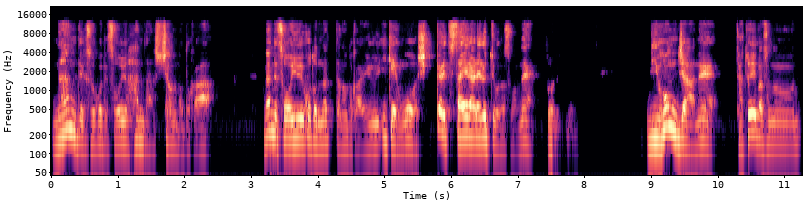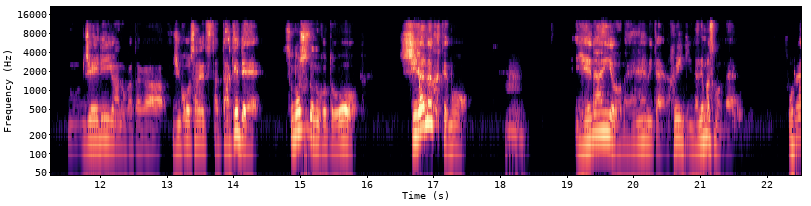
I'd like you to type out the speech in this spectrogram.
なんでそこでそういう判断しちゃうのとか、なんでそういうことになったのとかいう意見をしっかり伝えられるっていうことですもんね。そうですね。日本じゃね、例えばその J リーガーの方が受講されてただけで、その人のことを知らなくてもうん。言えないよねみたいな雰囲気になりますもんね。それ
